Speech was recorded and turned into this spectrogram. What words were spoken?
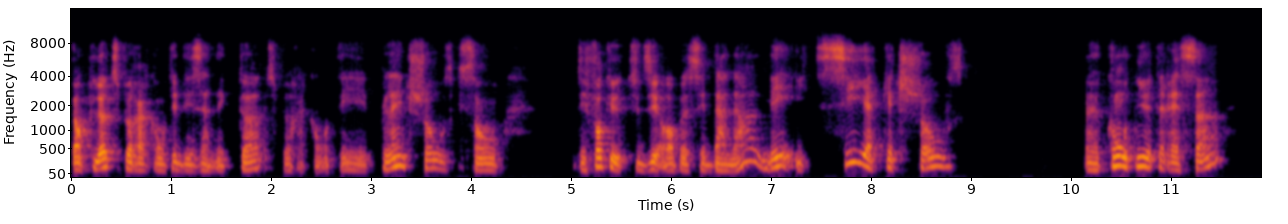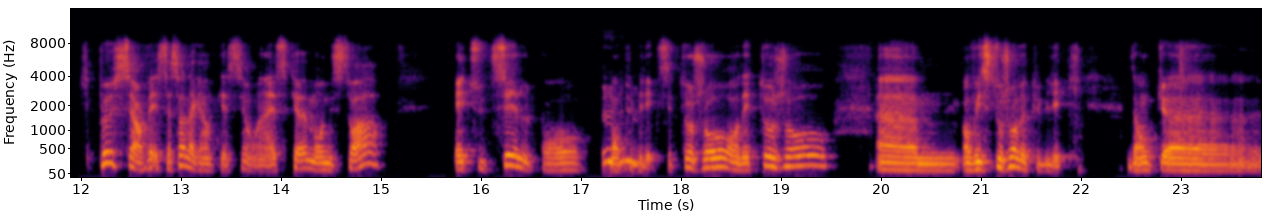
Donc là, tu peux raconter des anecdotes, tu peux raconter plein de choses qui sont des fois que tu dis, oh, ben, c'est banal, mais s'il y a quelque chose, un contenu intéressant qui peut servir, c'est ça la grande question. Hein. Est-ce que mon histoire est utile pour mon mm-hmm. public? C'est toujours, on est toujours, euh, on vise toujours le public. Donc, euh,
